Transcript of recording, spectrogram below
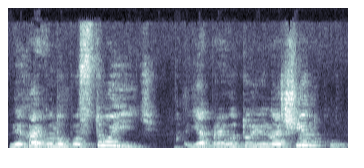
Нехай воно постоїть. Я приготую начинку,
